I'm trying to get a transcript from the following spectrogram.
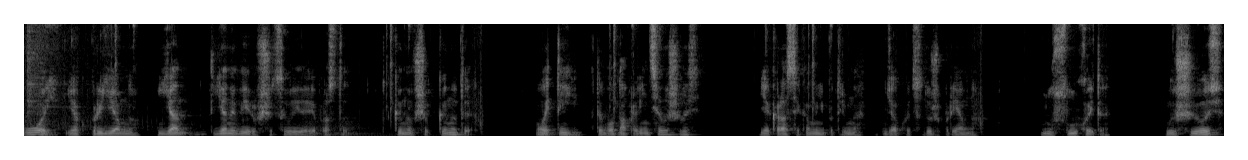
Ой, як приємно. Я, я не вірив, що це вийде. Я просто кинув, щоб кинути. Ой, ти, в тебе одна провінція лишилась? Якраз яка мені потрібна. Дякую, це дуже приємно. Ну, слухайте. Лишилось?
